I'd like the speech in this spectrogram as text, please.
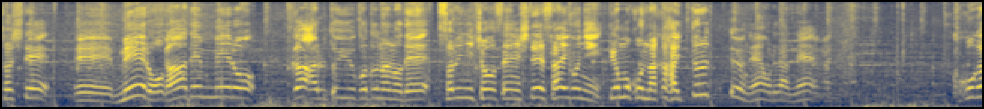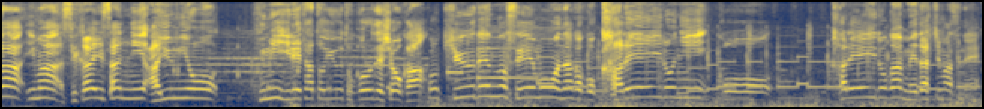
そして、えー、迷路ガーデン迷路があるということなのでそれに挑戦して最後にでもこの中入ってるっていうね俺らね。ここが今世界遺産に歩みを踏み入れたというところでしょうか。この宮殿の正門はなんかこうカレー色にこうカレー色が目立ちますね。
